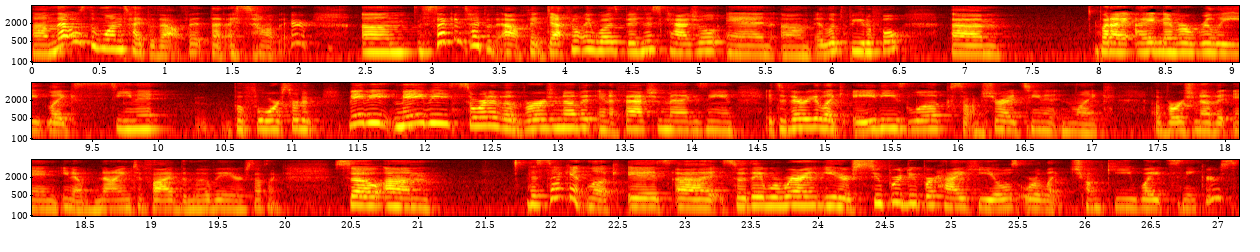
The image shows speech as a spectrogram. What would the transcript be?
um, that was the one type of outfit that I saw there. Um, the second type of outfit definitely was business casual and um, it looked beautiful. Um, but I, I had never really like seen it before sort of maybe maybe sort of a version of it in a fashion magazine it's a very like 80s look so i'm sure i'd seen it in like a version of it in you know nine to five the movie or something so um the second look is uh, so they were wearing either super duper high heels or like chunky white sneakers.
